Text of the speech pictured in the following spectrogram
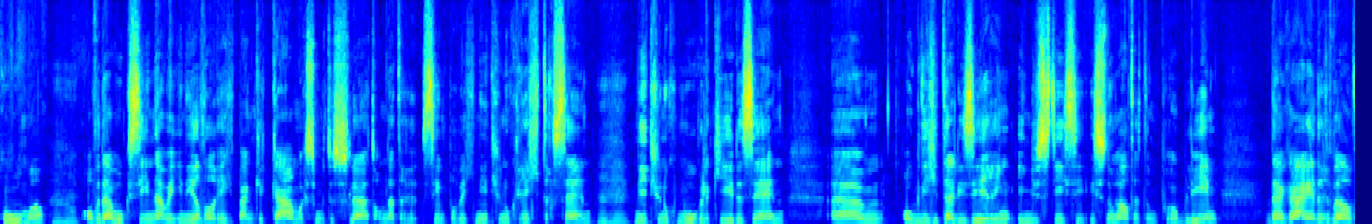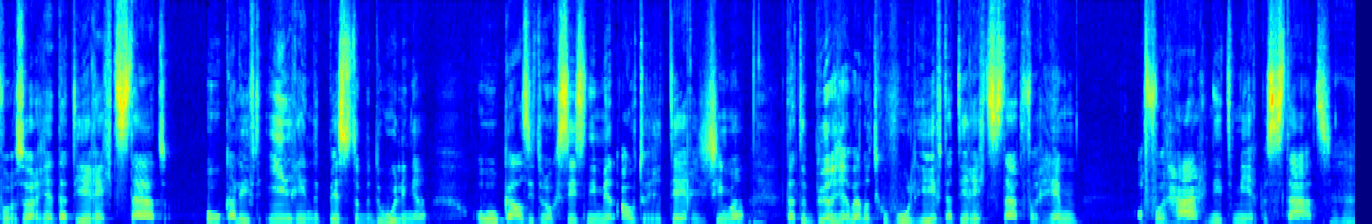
komen, mhm. of dat we ook zien dat we in heel veel rechtbanken kamers moeten sluiten, omdat er simpelweg niet genoeg rechters zijn, mhm. niet genoeg mogelijkheden zijn. Um, ook digitalisering in justitie is nog altijd een probleem. Dan ga je er wel voor zorgen dat die rechtsstaat, ook al heeft iedereen de beste bedoelingen, ook al zitten we nog steeds niet meer een autoritair regime, dat de burger wel het gevoel heeft dat die rechtsstaat voor hem of voor haar niet meer bestaat. Mhm.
